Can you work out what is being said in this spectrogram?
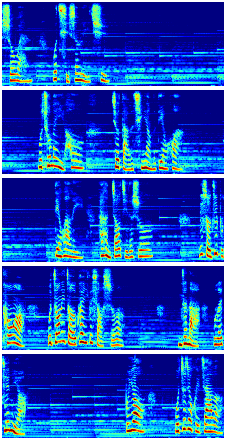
说完，我起身离去。我出门以后就打了青阳的电话。电话里，他很着急的说：“你手机不通啊！我找你找了快一个小时了。你在哪？我来接你啊！”不用，我这就回家了。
